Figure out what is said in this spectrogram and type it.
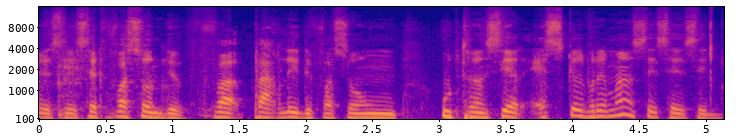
euh, c'est cette façon de fa- parler de façon outrancière, est-ce que vraiment c'est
